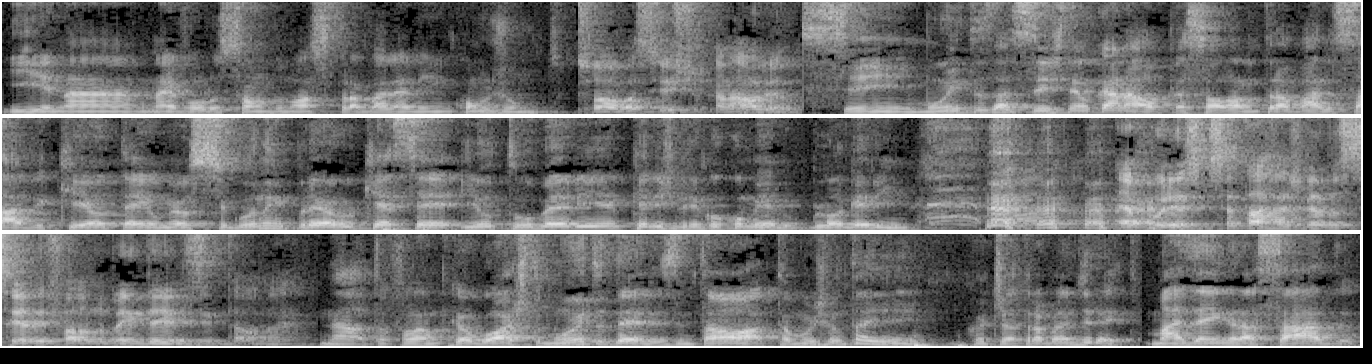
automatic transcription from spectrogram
e na, na evolução do nosso trabalho ali em conjunto. O pessoal assiste o canal, Leandro? Sim, muitos assistem o canal. O pessoal lá no trabalho sabe que eu tenho o meu segundo emprego, que é ser youtuber e que eles brincam comigo, blogueirinho. Ah, tá. É por isso que você tá rasgando cedo e falando bem deles, então, né? Não, tô falando porque eu gosto muito deles. Então, ó, tamo junto aí, hein? Continua trabalhando direito. Mas é engraçado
